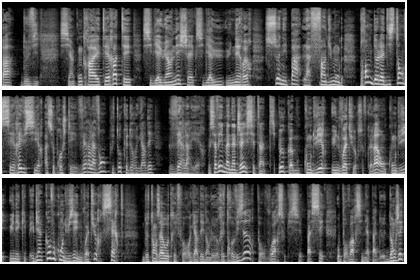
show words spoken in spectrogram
pas de vie. Si un contrat a été raté, s'il y a eu un échec, s'il y a eu une erreur, ce n'est pas la fin du monde. Prendre de la distance, c'est réussir à se projeter vers l'avant plutôt que de regarder vers l'arrière. Vous savez, manager, c'est un petit peu comme conduire une voiture, sauf que là, on conduit une équipe. Eh bien, quand vous conduisez une voiture, certes, de temps à autre, il faut regarder dans le rétroviseur pour voir ce qui s'est passé ou pour voir s'il n'y a pas de danger.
